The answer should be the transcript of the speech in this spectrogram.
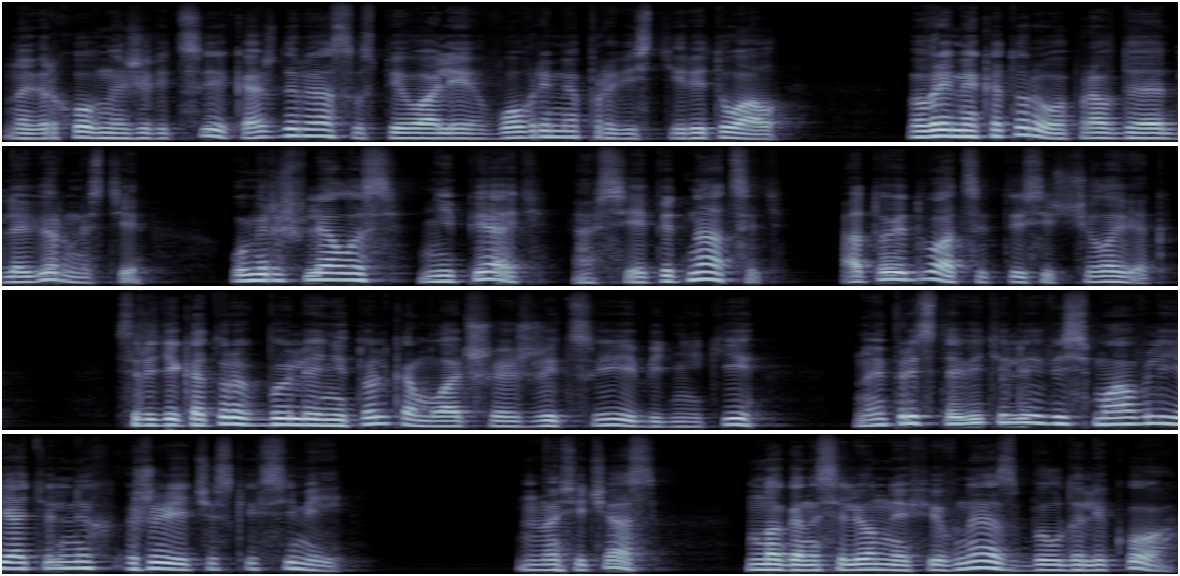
но верховные жрецы каждый раз успевали вовремя провести ритуал, во время которого, правда, для верности, умерщвлялось не пять, а все пятнадцать, а то и двадцать тысяч человек, среди которых были не только младшие жрецы и бедняки, но и представители весьма влиятельных жреческих семей. Но сейчас – Многонаселенный Фивнес был далеко,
